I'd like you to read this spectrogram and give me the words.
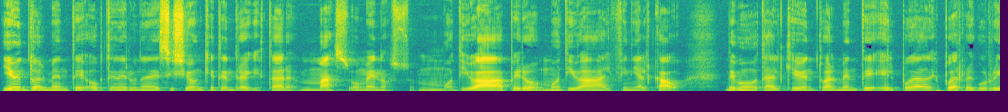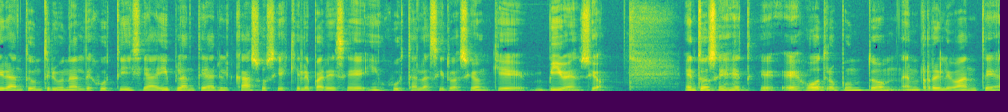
y eventualmente obtener una decisión que tendrá que estar más o menos motivada, pero motivada al fin y al cabo, de modo tal que eventualmente él pueda después recurrir ante un tribunal de justicia y plantear el caso si es que le parece injusta la situación que vivenció. Entonces este es otro punto relevante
